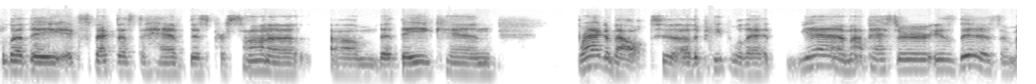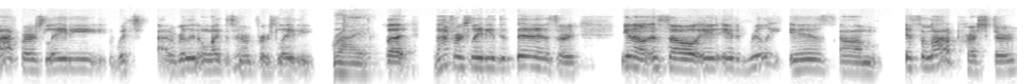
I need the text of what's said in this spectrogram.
but they expect us to have this persona um, that they can brag about to other people that, yeah, my pastor is this, or my first lady, which I really don't like the term first lady. Right. But my first lady did this, or, you know, and so it, it really is, um, it's a lot of pressure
